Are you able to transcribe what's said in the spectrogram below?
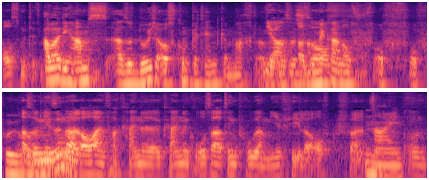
raus mit dem. Aber die haben es also durchaus kompetent gemacht. Also Ja, das ist also meckern auf, auf, auf höherem also mir sind halt auch einfach keine, keine großartigen Programmierfehler aufgefallen. Nein. Und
